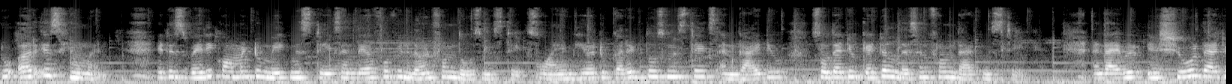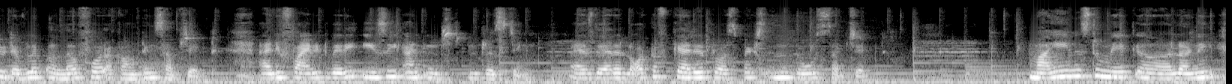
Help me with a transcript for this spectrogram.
to err is human. It is very common to make mistakes and therefore we learn from those mistakes. So I am here to correct those mistakes and guide you so that you get a lesson from that mistake. And I will ensure that you develop a love for accounting subject and you find it very easy and interesting as there are a lot of career prospects in those subjects my aim is to make uh, learning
